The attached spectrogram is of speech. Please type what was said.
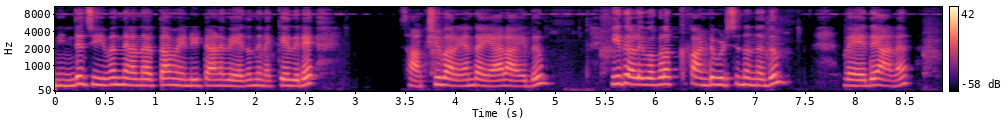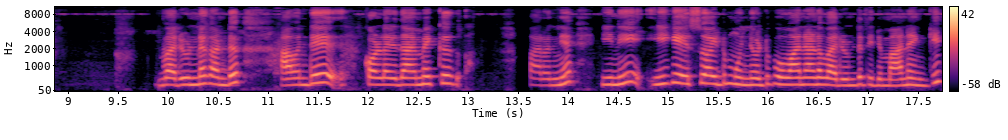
നിന്റെ ജീവൻ നിലനിർത്താൻ വേണ്ടിയിട്ടാണ് വേദം നിനക്കെതിരെ സാക്ഷി പറയാൻ തയ്യാറായത്. ഈ തെളിവുകളൊക്കെ കണ്ടുപിടിച്ച് തന്നതും വേദയാണ്. വരുണിനെ കണ്ട് അവന്റെ കൊള്ളരുതായ്മയ്ക്ക് പറഞ്ഞ് ഇനി ഈ കേസുമായിട്ട് മുന്നോട്ട് പോകാനാണ് വരുണിന്റെ തീരുമാനമെങ്കിൽ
